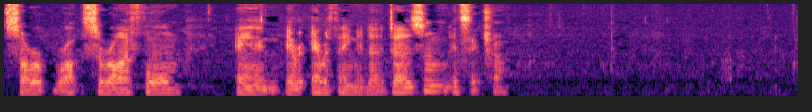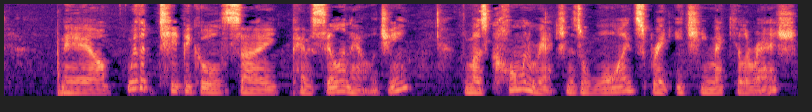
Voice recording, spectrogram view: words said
psoriform, and erythema nodosum, etc. Now, with a typical, say, penicillin allergy, the most common reaction is a widespread itchy macular rash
